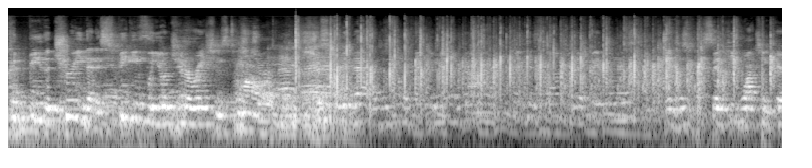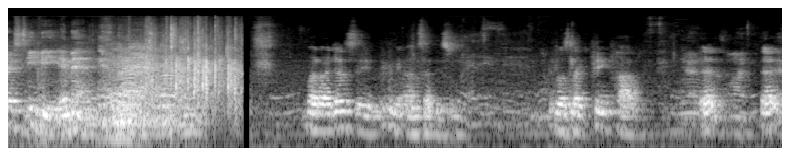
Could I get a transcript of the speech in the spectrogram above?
could be the tree that is speaking for your generations tomorrow. So with that, I just want to thank the man of God, thank his son for their faithfulness, and just say keep watching Charis TV. Amen. Just uh, say, let me answer this one. It was like PayPal. Yeah, eh? eh?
